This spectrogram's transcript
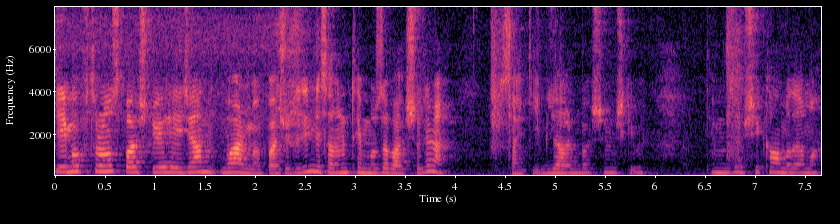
Game of Thrones başlıyor. Heyecan var mı? Başlıyor dediğim de sanırım Temmuz'da başlıyor değil mi? Sanki yarın başlamış gibi. Temmuz'da bir şey kalmadı ama.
